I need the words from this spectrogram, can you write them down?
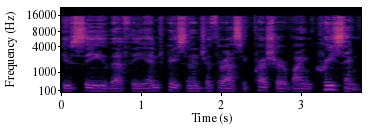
you see that the increase in intrathoracic pressure by increasing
